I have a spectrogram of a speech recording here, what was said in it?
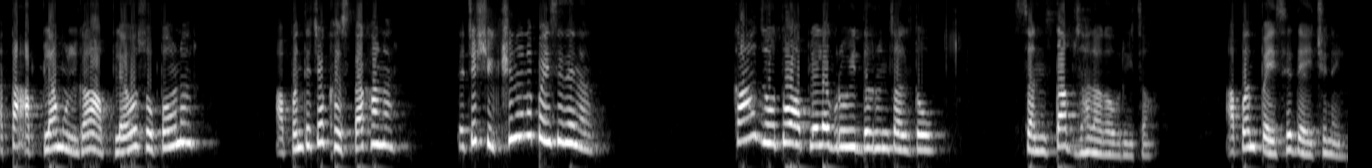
आता आपला मुलगा आपल्यावर सोपवणार. आपण त्याच्या खस्ता खाणार. त्याच्या शिक्षणाला पैसे देणार. का जो तो आपल्याला गृहीत धरून चालतो? संताप झाला गौरीचा. आपण पैसे द्यायचे नाही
